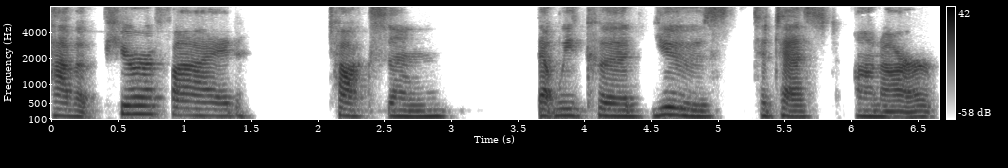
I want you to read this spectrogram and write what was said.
have a purified toxin that we could use to test on our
